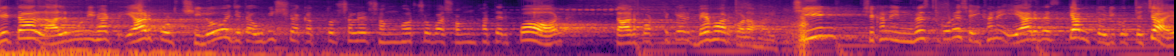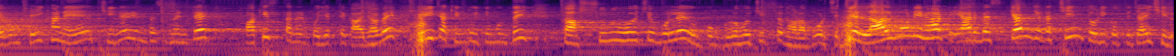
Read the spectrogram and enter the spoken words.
যেটা লালমনিরহাট এয়ারপোর্ট ছিল, যেটা উনিশশো একাত্তর সালের সংঘর্ষ বা সংঘাতের পর তারপর থেকে আর ব্যবহার করা হয়। চীন সেখানে ইনভেস্ট করে সেইখানে এয়ারবেস ক্যাম্প তৈরি করতে চায় এবং সেইখানে চীনের ইনভেস্টমেন্টে পাকিস্তানের প্রজেক্টে কাজ হবে। সেইটা কিন্তু ইতিমধ্যেই কাজ শুরু হয়েছে বলে উপগ্রহ চিত্রে ধরা পড়ছে। যে লালমনিরহাট এয়ারবেস ক্যাম্প যেটা চীন তৈরি করতে চাইছিল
